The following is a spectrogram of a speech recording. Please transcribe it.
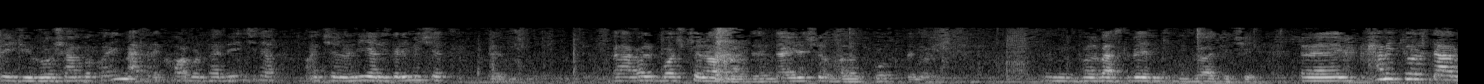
رو یه روشن بکنید مسئله کاربرد پذیری چیز آنچنانی یعنی داری میشه حال باش کنار آمده دلیلش رو حالا گفت به حالا بسته به که دیدگاه تو چیه همینطور در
